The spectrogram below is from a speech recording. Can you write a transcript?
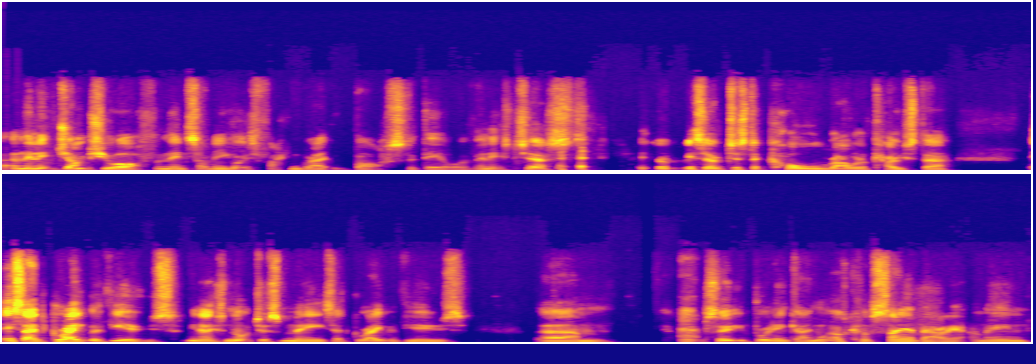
And then it jumps you off, and then suddenly you've got this fucking great boss to deal with. And it's just, it's, a, it's a, just a cool roller coaster. It's had great reviews. You know, it's not just me, it's had great reviews. Um, absolutely brilliant game. What else can I say about it? I mean,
